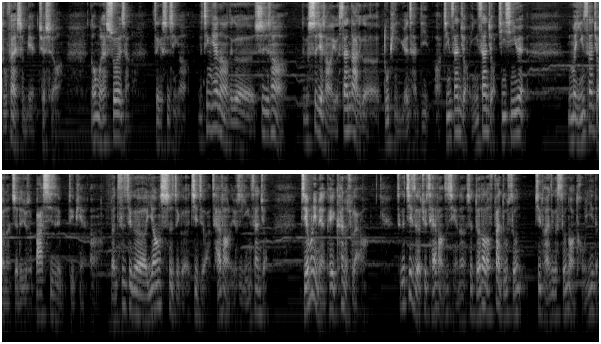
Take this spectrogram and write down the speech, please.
毒贩身边。确实啊，那我们来说一下这个事情啊。那今天呢，这个世界上啊，这个世界上有三大这个毒品原产地啊，金三角、银三角、金星月。那么银三角呢，指的就是巴西这这片啊。本次这个央视这个记者采访的就是银三角。节目里面可以看得出来啊，这个记者去采访之前呢，是得到了贩毒首集团这个首脑同意的。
